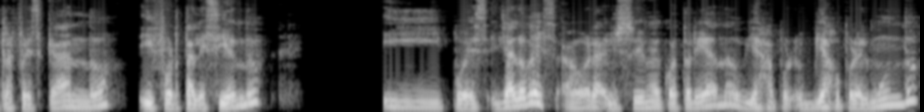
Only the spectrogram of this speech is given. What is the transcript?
refrescando y fortaleciendo y pues ya lo ves, ahora yo soy un ecuatoriano, viajo por el mundo,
